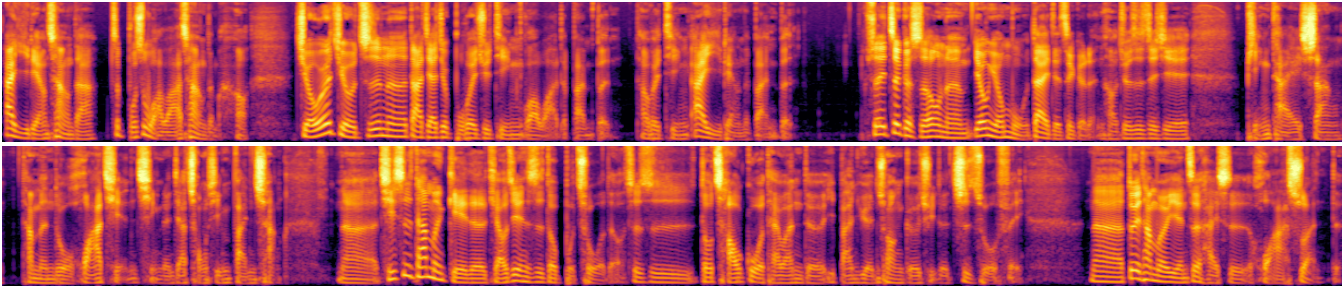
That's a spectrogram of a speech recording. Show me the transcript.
艾怡良唱的，这不是娃娃唱的嘛？哈，久而久之呢，大家就不会去听娃娃的版本，他会听艾怡良的版本。所以这个时候呢，拥有母带的这个人哈，就是这些平台商，他们都花钱请人家重新翻唱。那其实他们给的条件是都不错的，这是都超过台湾的一般原创歌曲的制作费。那对他们而言，这还是划算的，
